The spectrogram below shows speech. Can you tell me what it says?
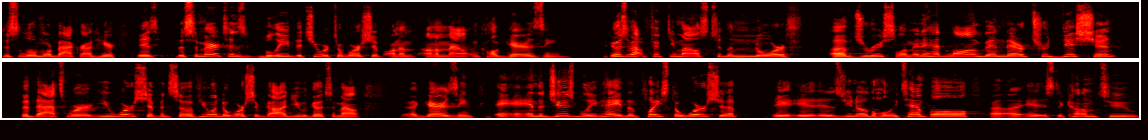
Just a little more background here is the Samaritans believed that you were to worship on a, on a mountain called Gerizim. It was about 50 miles to the north of Jerusalem, and it had long been their tradition that that's where you worship. And so if you wanted to worship God, you would go to Mount uh, Gerizim. And, and, the Jews believe, hey, the place to worship is, is you know, the Holy Temple, uh, uh, is to come to,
